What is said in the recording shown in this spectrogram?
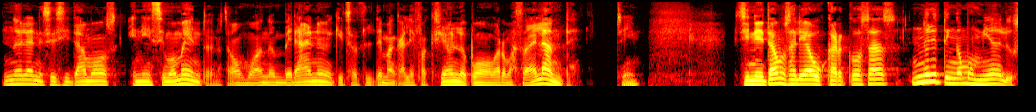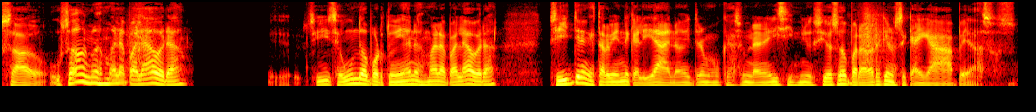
no las necesitamos en ese momento. Nos estamos mudando en verano y quizás el tema calefacción lo podemos ver más adelante, ¿sí? Si necesitamos salir a buscar cosas, no le tengamos miedo al usado. Usado no es mala palabra, ¿sí? Segunda oportunidad no es mala palabra. Sí, tienen que estar bien de calidad, ¿no? Y tenemos que hacer un análisis minucioso para ver que no se caiga a pedazos.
